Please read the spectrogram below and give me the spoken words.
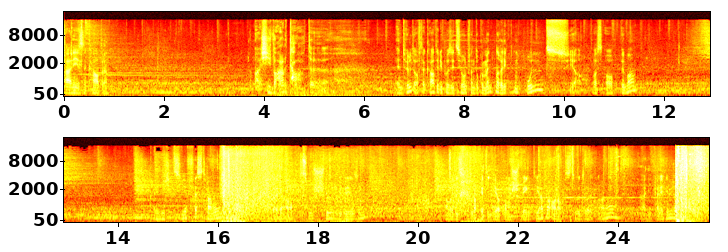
Ah, nee, ist eine Karte. Archivarkarte. Enthüllt auf der Karte die Position von Dokumenten, Relikten und ja, was auch immer. Kann ich mich jetzt hier festhangeln? Wäre ja auch zu schön gewesen. Aber diese Glocke, die hier rumschwingt, die hat doch auch noch was zu bedeuten, oder? Ah, die kann ich nämlich auch.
